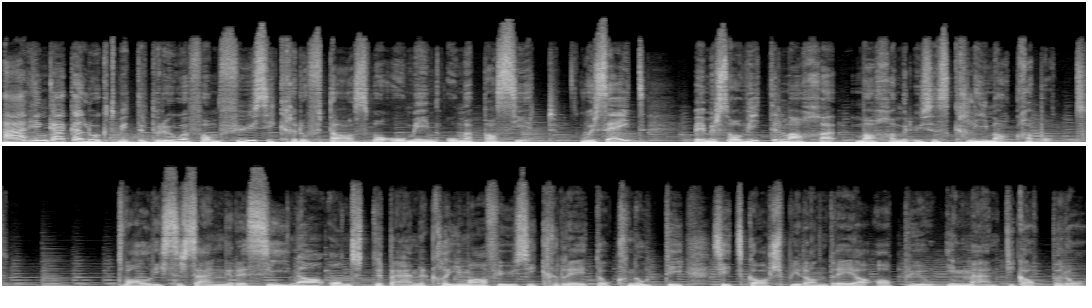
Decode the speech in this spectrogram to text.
Er hingegen schaut mit der Brille vom Physiker auf das, was um ihn herum passiert. Und er sagt, wenn wir so weitermachen, machen wir unser Klima kaputt. Die Walliser Sängerin Sina und der Berner Klimaphysiker Reto Knutti sind Gast bei Andrea Apül im Montigapero.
